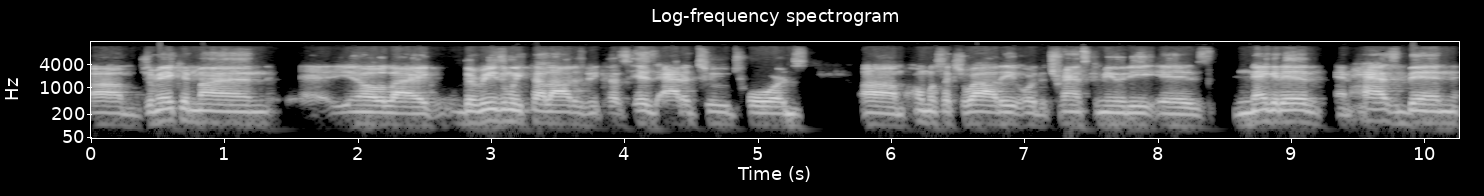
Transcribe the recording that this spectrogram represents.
um, Jamaican man. Eh, you know, like the reason we fell out is because his attitude towards um, homosexuality or the trans community is negative and has been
